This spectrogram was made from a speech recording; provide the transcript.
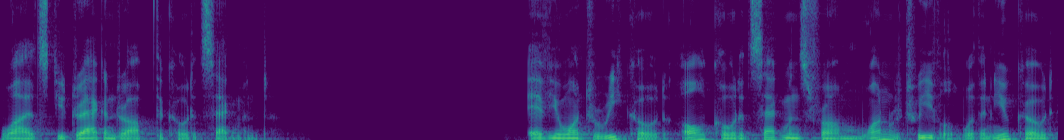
whilst you drag and drop the coded segment. If you want to recode all coded segments from one retrieval with a new code,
